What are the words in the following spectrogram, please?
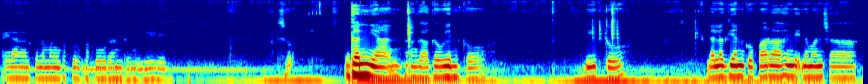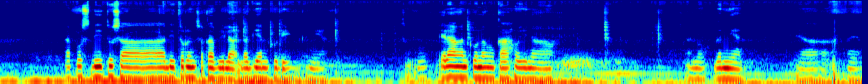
kailangan ko namang bakur-bakuran rin gilid. So, ganyan ang gagawin ko dito. Lalagyan ko para hindi naman siya tapos dito sa dito rin sa kabila lagyan ko din ganyan. So, kailangan ko ng kahoy na ano, ganyan. Kaya, ayan,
